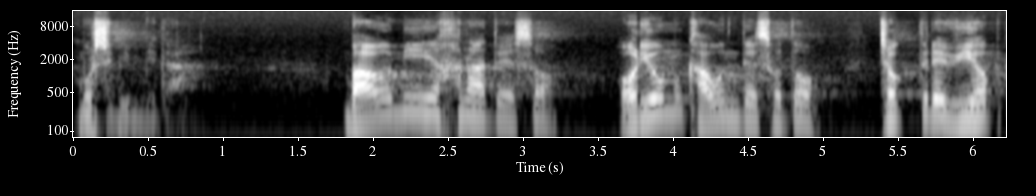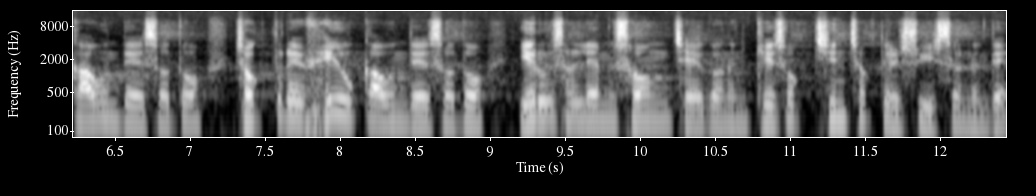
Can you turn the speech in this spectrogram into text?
모습입니다. 마음이 하나 돼서 어려움 가운데서도 적들의 위협 가운데서도 적들의 회유 가운데서도 예루살렘 성 제거는 계속 진척될 수 있었는데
